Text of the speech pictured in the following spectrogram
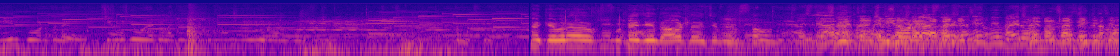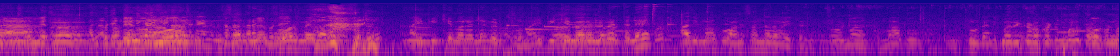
మీరు కూడా కిందకి కొంచెం మీరు కెమెరా ఫుటేజ్ ఏం రావట్లేదు అని చెప్పి చూస్తా ఉంది. ఐపీ కెమెరాలో పెడుతున్నాం. ఐపీ కెమెరాలో పెడితేనే అది మాకు అనుసంధానం అవుతుంది. మాకు మాకు చూడడానికి మరి ఇక్కడ ఒకటి మన తరఫున.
